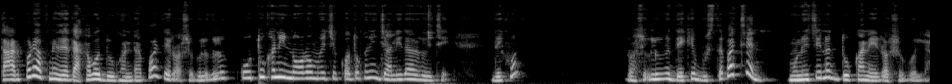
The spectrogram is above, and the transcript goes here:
তারপরে আপনাদের দেখাবো দু ঘণ্টা পর যে রসগোল্লাগুলো কতখানি নরম হয়েছে, কতখানি জালিদার হয়েছে। দেখুন, রসগোল্লাগুলো দেখে বুঝতে পারছেন? মনে হচ্ছে না দোকানের রসগোল্লা।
